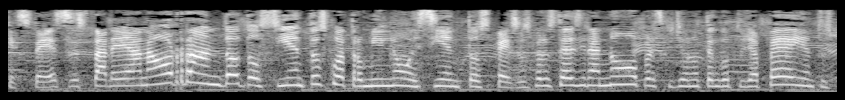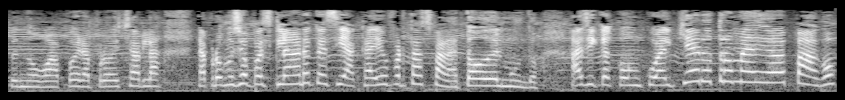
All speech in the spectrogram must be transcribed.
que ustedes estarían ahorrando 204 mil 900 pesos. Pero ustedes dirán, no, pero es que yo no tengo Tuya Pay, entonces pues no voy a poder aprovechar la, la promoción. Pues claro que sí, acá hay ofertas para todo el mundo. Así que con cualquier otro medio de pago,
